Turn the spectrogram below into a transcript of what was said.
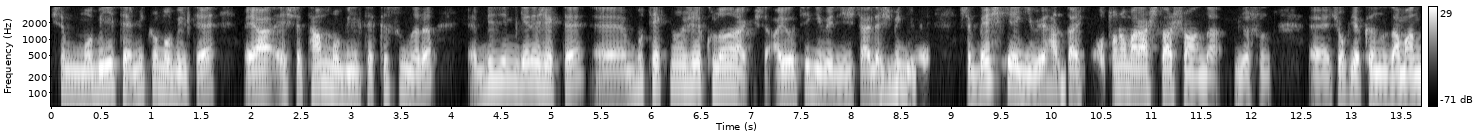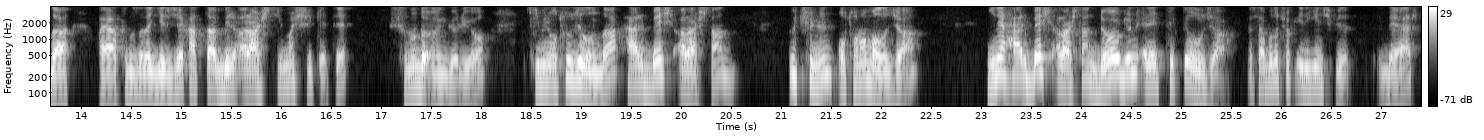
İşte mobilite, mikro mobilite veya işte tam mobilite kısımları e, bizim gelecekte e, bu teknolojiyi kullanarak işte IoT gibi, dijitalleşme gibi, işte 5G gibi hatta işte otonom araçlar şu anda biliyorsun e, çok yakın zamanda hayatımıza da girecek. Hatta bir araştırma şirketi şunu da öngörüyor. 2030 yılında her 5 araçtan 3'ünün otonom alacağı, yine her 5 araçtan 4'ünün elektrikli olacağı. Mesela bu da çok ilginç bir değer.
